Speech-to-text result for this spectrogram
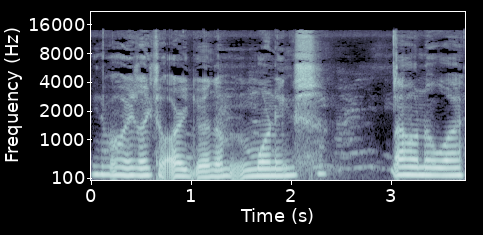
You know, always like to argue in the mornings. I don't know why.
